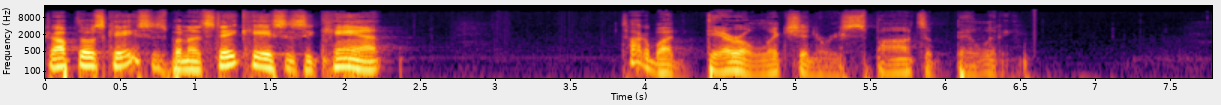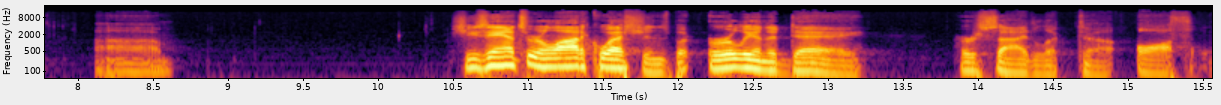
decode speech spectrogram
drop those cases. But on state cases, he can't. Talk about dereliction of responsibility. Um, she's answering a lot of questions, but early in the day, her side looked uh, awful,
